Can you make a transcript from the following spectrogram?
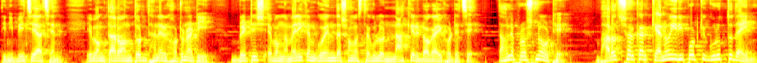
তিনি বেঁচে আছেন এবং তার অন্তর্ধানের ঘটনাটি ব্রিটিশ এবং আমেরিকান গোয়েন্দা সংস্থাগুলোর নাকের ডগায় ঘটেছে। তাহলে প্রশ্ন ওঠে, ভারত সরকার কেন এই রিপোর্টকে গুরুত্ব দেয়নি?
